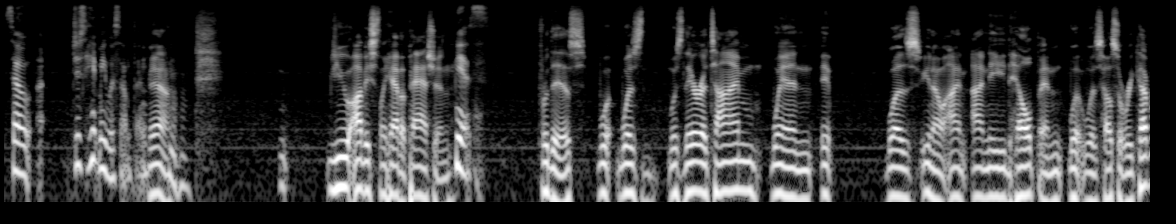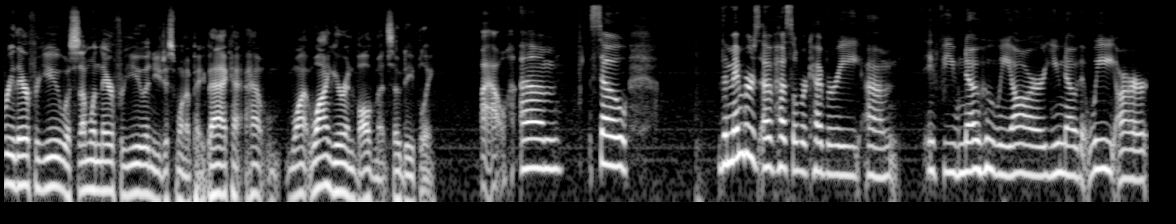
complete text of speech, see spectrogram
So uh, just hit me with something. Yeah. You obviously have a passion yes. for this. Wa- was was there a time when it was you know i i need help and what was hustle recovery there for you was someone there for you and you just want to pay back how, how why why your involvement so deeply Wow. Um, so the members of Hustle Recovery, um, if you know who we are, you know that we are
